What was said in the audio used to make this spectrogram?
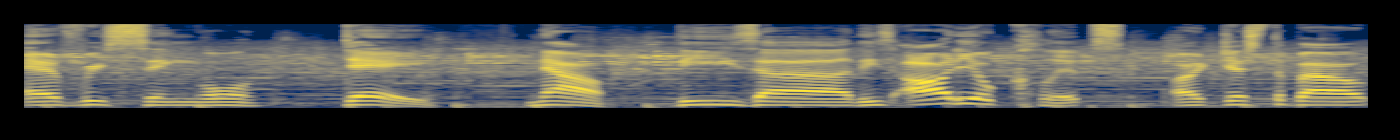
every single day. Now, these uh, these audio clips are just about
